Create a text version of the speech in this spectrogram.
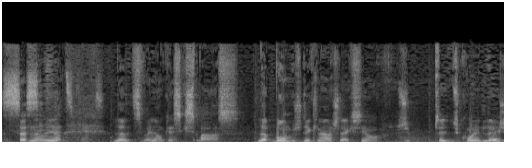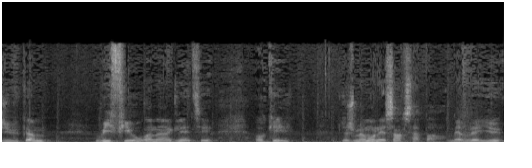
Ça, c'est fatigant. Là, tu voyons, qu'est-ce qui se passe? Là, boum, je déclenche l'action. Du coin de l'œil, j'ai vu comme refuel en anglais, tu sais. OK. Là, je mets mon essence, ça part. Merveilleux.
